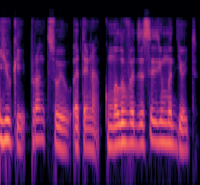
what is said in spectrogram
E o quê? Pronto, sou eu a treinar com uma luva 16 e uma de 8.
